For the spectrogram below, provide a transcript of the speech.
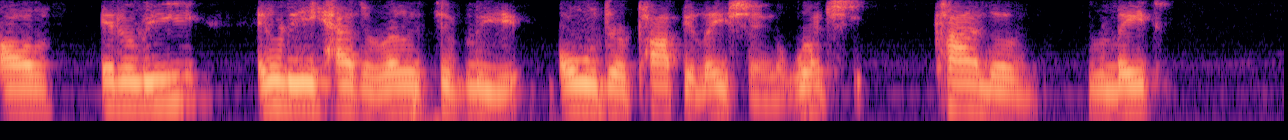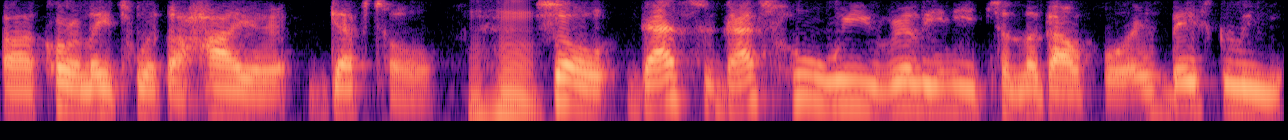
of Italy, Italy has a relatively older population, which kind of relates uh, correlates with a higher death toll. Mm-hmm. So that's that's who we really need to look out for. Is basically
